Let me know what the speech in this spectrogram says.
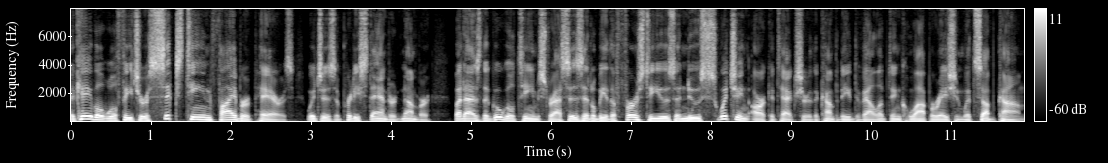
The cable will feature 16 fiber pairs, which is a pretty standard number, but as the Google team stresses, it'll be the first to use a new switching architecture the company developed in cooperation with Subcom.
